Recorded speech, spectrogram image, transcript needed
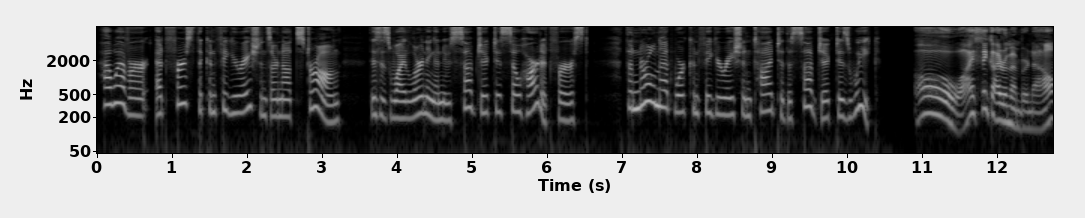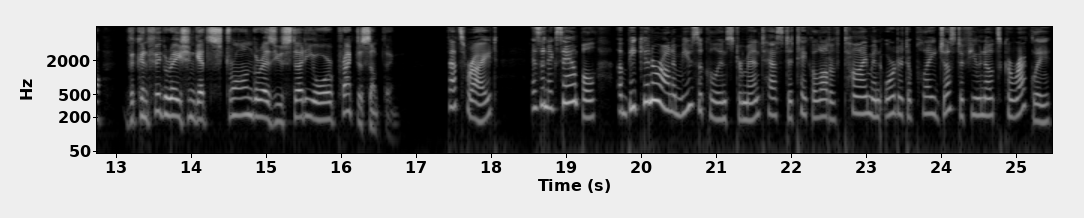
However, at first the configurations are not strong. This is why learning a new subject is so hard at first. The neural network configuration tied to the subject is weak. Oh, I think I remember now. The configuration gets stronger as you study or practice something. That's right. As an example, a beginner on a musical instrument has to take a lot of time in order to play just a few notes correctly.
